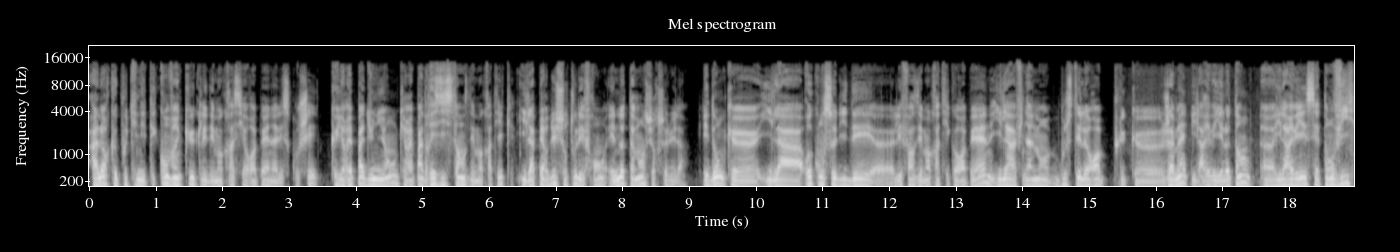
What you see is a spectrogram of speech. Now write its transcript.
alors que Poutine était convaincu que les démocraties européennes allaient se coucher, qu'il n'y aurait pas d'union, qu'il n'y aurait pas de résistance démocratique, il a perdu sur tous les fronts, et notamment sur celui-là. Et donc, euh, il a reconsolidé euh, les forces démocratiques européennes. Il a finalement boosté l'Europe plus que jamais. Il a réveillé l'OTAN. Euh, il a réveillé cette envie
